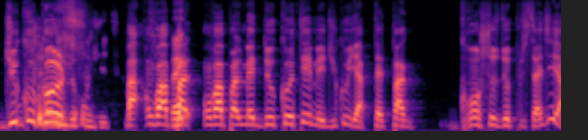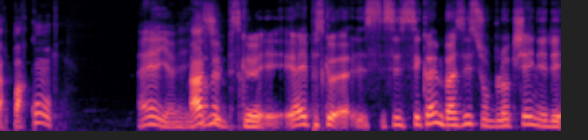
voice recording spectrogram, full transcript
Du coup, ligne de conduite. bah, on va Ouais. pas, on va pas le mettre de côté, mais du coup, il y a peut-être pas grand-chose de plus à dire. Par contre, Ouais, il y Ah, quand si. même, parce que, et- ouais, parce que c'est c'est quand même basé sur le blockchain et les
